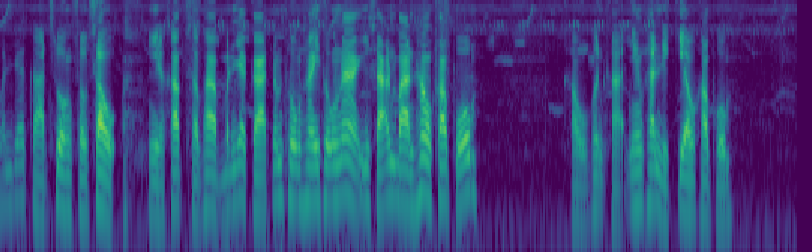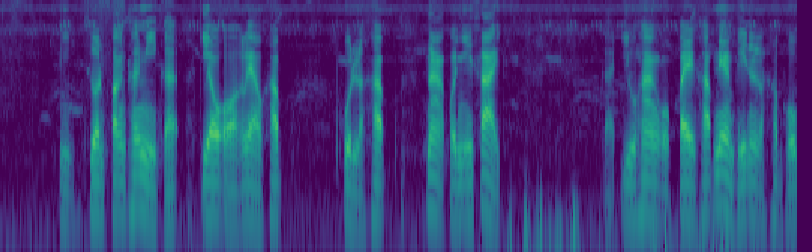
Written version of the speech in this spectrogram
บรรยากาศช่วงเศร้าๆนี่แหละครับ สภาพบรรยากาศน้ำทงไฮทงหน้าอีสานบานเฮาครับผม เขาเพิ่นกะยังท่านได้เกี่ยวครับผมนี่ส่วนฟังทางนี้ก็เกี่ยวออกแล้วครับพุ่นล่ะครับ หน้าพญสายก็อยู่ห่างออกไปครับแนมพินนแหละครับผม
